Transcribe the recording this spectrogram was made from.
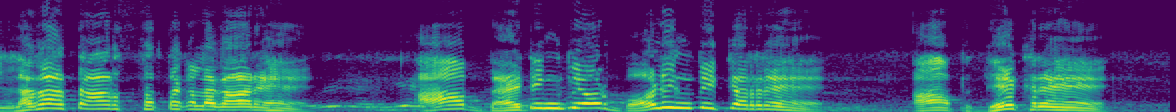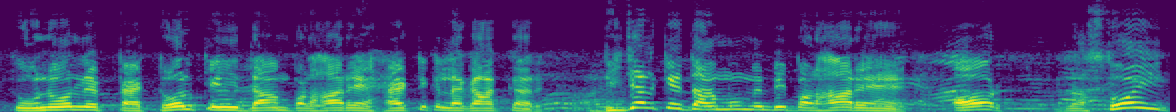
लगातार शतक लगा रहे हैं। आप बैटिंग भी और बॉलिंग भी कर रहे हैं। आप देख रहे हैं कि उन्होंने पेट्रोल के ही दाम बढ़ा रहे हैं। हैटिक लगाकर डीजल के दामों में भी बढ़ा रहे हैं और रसोई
